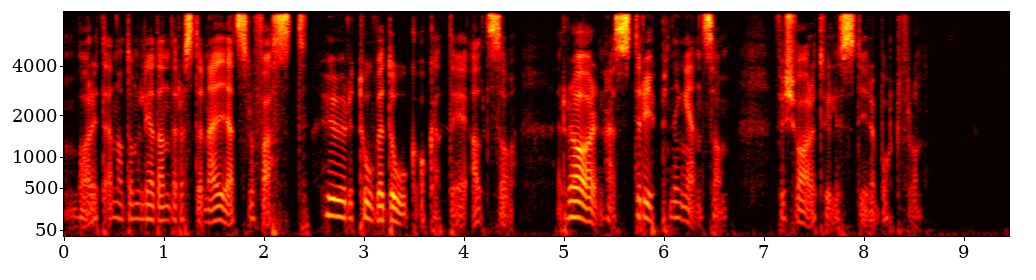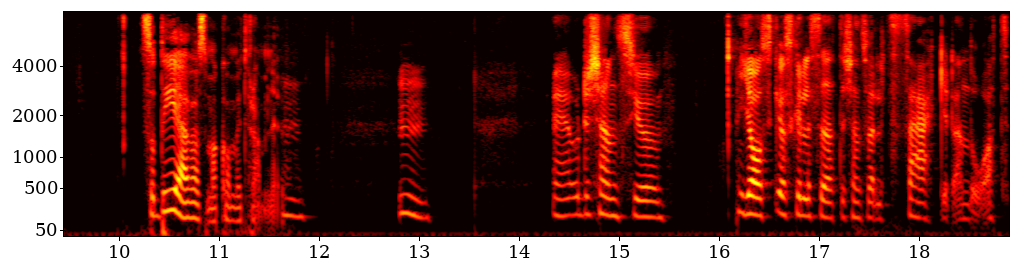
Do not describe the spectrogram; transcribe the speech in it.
varit en av de ledande rösterna i att slå fast hur Tove dog och att det alltså rör den här strypningen som försvaret ville styra bort från. Så det är vad som har kommit fram nu. Mm. Mm. Eh, och det känns ju, jag, jag, skulle säga att det känns väldigt säkert ändå att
